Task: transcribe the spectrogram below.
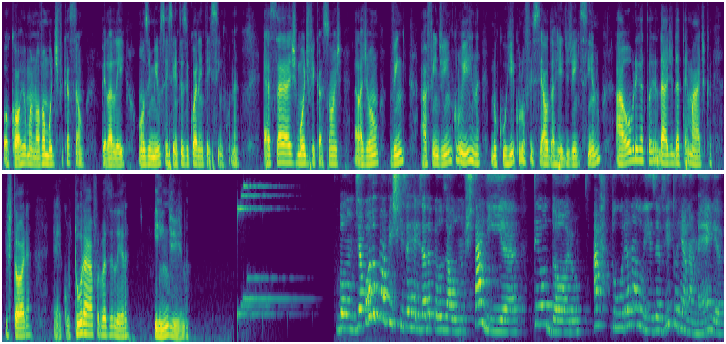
ocorre uma nova modificação pela Lei 11.645, né? Essas modificações elas vão vir a fim de incluir né, no currículo oficial da rede de ensino a obrigatoriedade da temática história, é, cultura afro-brasileira e indígena. Bom, de acordo com uma pesquisa realizada pelos alunos Thalia, Teodoro, Arthur, Ana Luísa, Vitoriana Amélia,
